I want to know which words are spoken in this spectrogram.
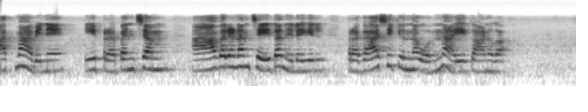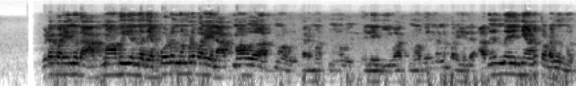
ആത്മാവിനെ ഈ പ്രപഞ്ചം ആവരണം ചെയ്ത നിലയിൽ പ്രകാശിക്കുന്ന ഒന്നായി കാണുക. ഇവിടെ പറയുന്നത് ആത്മാവ് എന്നത് എപ്പോഴും നമ്മൾ പറയല്ല ആത്മാവ് ആത്മാവ് പരമാത്മാവ് അല്ലെ ജീവാത്മാവ് എന്നെല്ലാം പറയില്ല. അതിൽ നിന്ന് തന്നെയാണ് തുടങ്ങുന്നത്.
